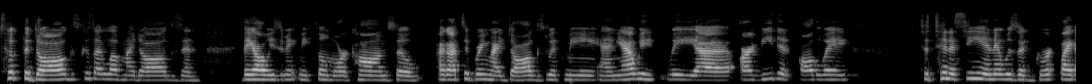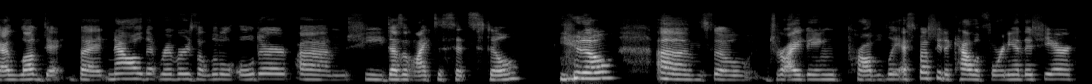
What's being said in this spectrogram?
took the dogs because I love my dogs and they always make me feel more calm. So I got to bring my dogs with me and yeah, we we uh RV'd it all the way to Tennessee and it was a gr- like I loved it. But now that River's a little older, um, she doesn't like to sit still, you know. Um, so driving probably, especially to California this year.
